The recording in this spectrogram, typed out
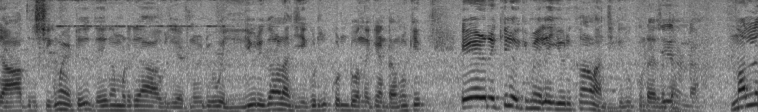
യാദൃശികമായിട്ട് ഇതേ നമ്മുടെ രാഹുലി ചേട്ടൻ ഒരു വലിയൊരു കാളാഞ്ചിയെ കുറിച്ച് കൊണ്ടുവന്നൊക്കെ ഉണ്ടാവും നോക്കി ഏഴര കിലോയ്ക്ക് മേലെ ഈ ഒരു കാളാഞ്ചിക്ക് തൂക്കുണ്ടായിരുന്നു. നല്ല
